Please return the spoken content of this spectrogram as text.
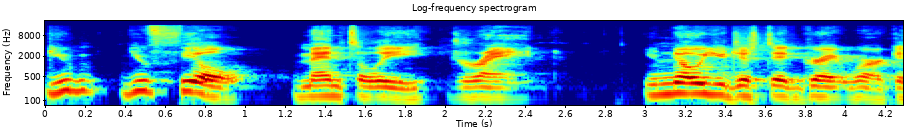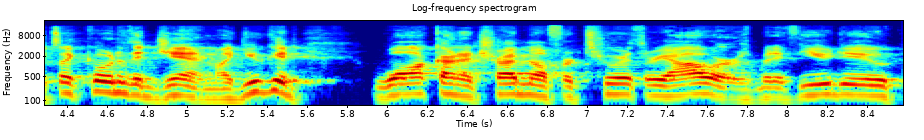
you you feel mentally drained. You know you just did great work. It's like going to the gym. Like you could walk on a treadmill for two or three hours, but if you do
